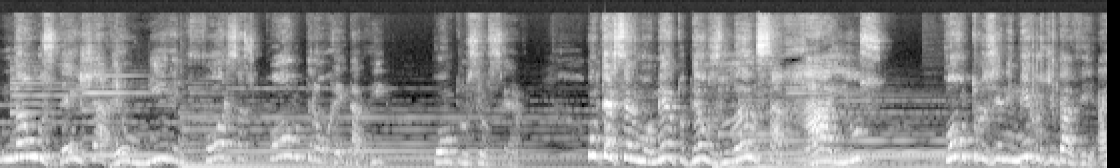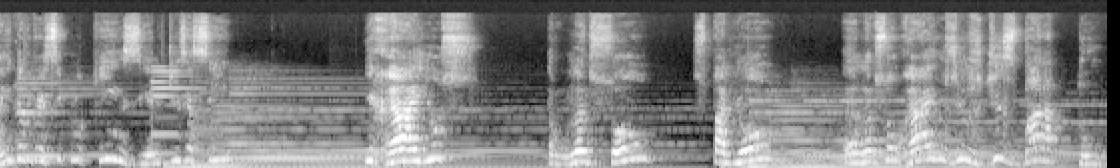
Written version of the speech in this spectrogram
não os deixa reunirem forças contra o rei Davi, contra o seu servo. Um terceiro momento, Deus lança raios contra os inimigos de Davi. Ainda no versículo 15, ele diz assim: E raios, então lançou, espalhou é, lançou raios e os desbaratou.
